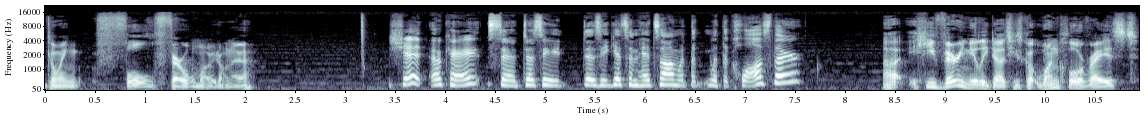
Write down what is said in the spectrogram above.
going full feral mode on her. Shit. Okay. So does he does he get some hits on with the with the claws there? Uh, he very nearly does. He's got one claw raised,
